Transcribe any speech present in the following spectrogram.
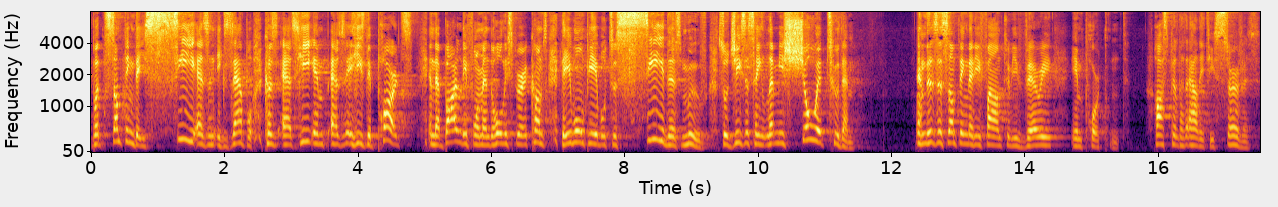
but something they see as an example. Because as he, as he departs in that bodily form and the Holy Spirit comes, they won't be able to see this move. So Jesus saying, let me show it to them. And this is something that he found to be very important hospitality, service.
